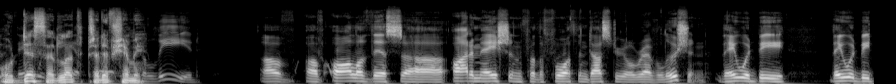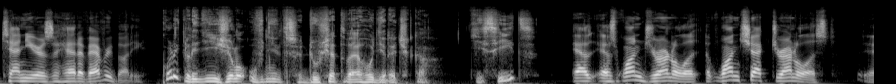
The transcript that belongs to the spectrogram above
o deset let přede všemi. Of, of all of this uh, automation for the fourth industrial revolution. They would be they would be 10 years ahead of everybody. Kolik lidí žilo uvnitř duše tvého dědečka? Tisíc? As, as one journalist, one Czech journalist, uh,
